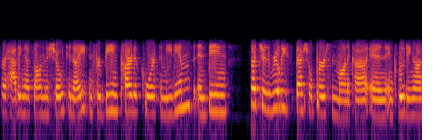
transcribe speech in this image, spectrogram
for having us on the show tonight and for being part of Kawartha Mediums and being such a really special person, Monica, and including us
